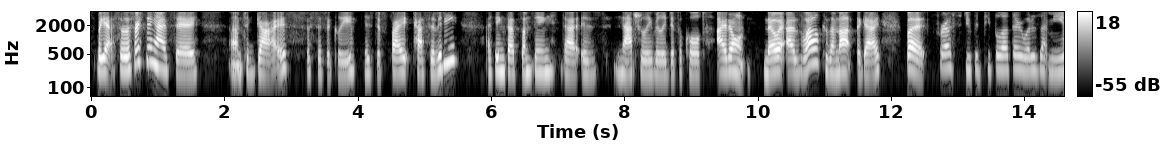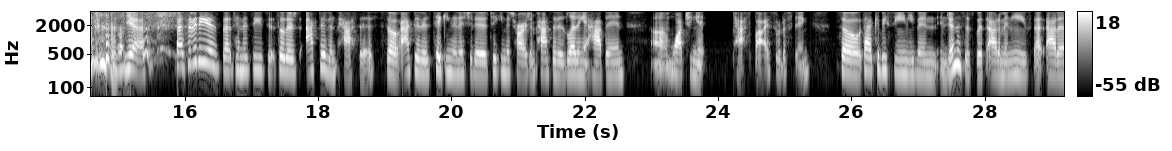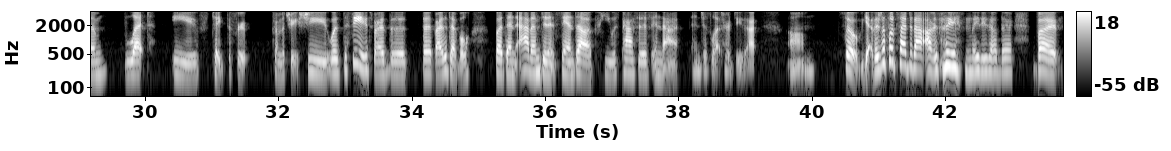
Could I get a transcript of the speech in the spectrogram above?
but yeah, so the first thing I'd say um, to guys specifically is to fight passivity. I think that's something that is naturally really difficult. I don't know it as well because I'm not a guy, but for us stupid people out there, what does that mean? yeah. Passivity is that tendency to, so there's active and passive. So active is taking the initiative, taking the charge, and passive is letting it happen, um, watching it pass by, sort of thing. So that could be seen even in Genesis with Adam and Eve, that Adam let Eve take the fruit from the tree. She was deceived by the, the by the devil, but then Adam didn't stand up. He was passive in that and just let her do that. Um, so yeah, there's a flip side to that, obviously, ladies out there. But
